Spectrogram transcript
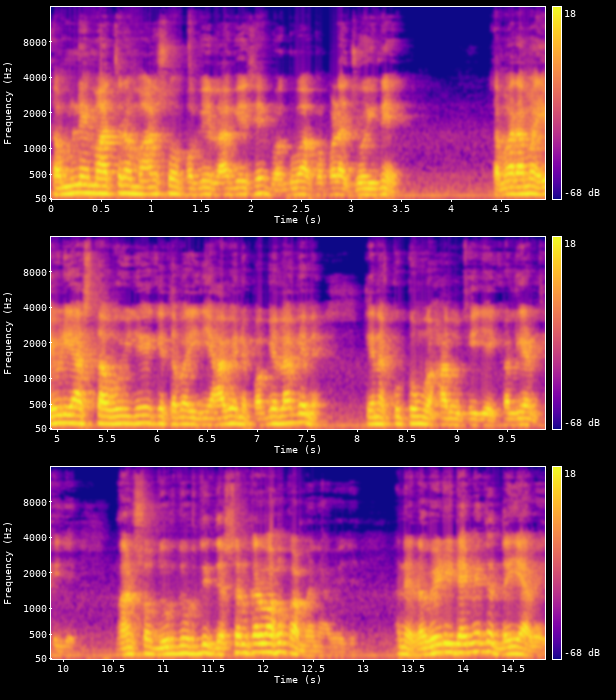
તમને માત્ર માણસો પગે લાગે છે, ભગવા કપડાં જોઈને. તમારામાં એવડી આસ્થા હોવી જોઈએ કે તમારી જે આવે ને પગે લાગે ને તેના કુટુંબ સારું થઈ જાય, કલ્યાણ થઈ જાય. માણસો દૂર દૂરથી દર્શન કરવા શું કામ એને આવે છે? અને રવેડી ટાઈમે તો દઈ આવે.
